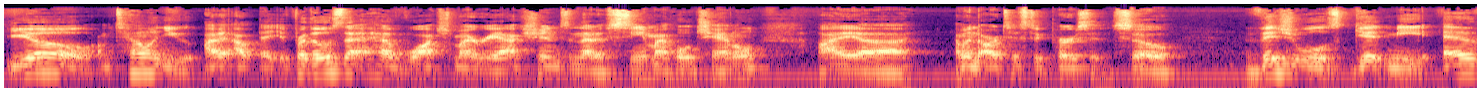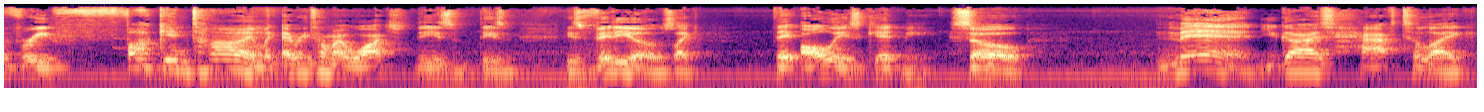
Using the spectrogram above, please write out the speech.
Yo, I'm telling you, I, I, for those that have watched my reactions and that have seen my whole channel, I uh, I'm an artistic person, so visuals get me every fucking time. Like every time I watch these these these videos, like they always get me. So man, you guys have to like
